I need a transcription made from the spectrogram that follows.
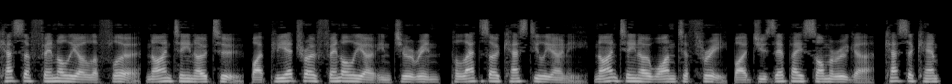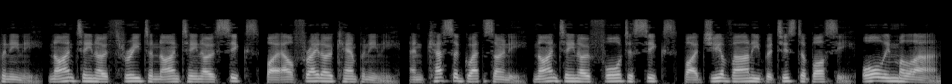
Casa Fenoglio La Fleur 1902 by Pietro Fenoglio in Turin, Palazzo Castiglione 1901 by Giuseppe Sommaruga, Casa Campanini 1903–1906 by Alfredo Campanini, and Casa Guazzoni 1904 by Giovanni Battista Bossi all in Milan.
